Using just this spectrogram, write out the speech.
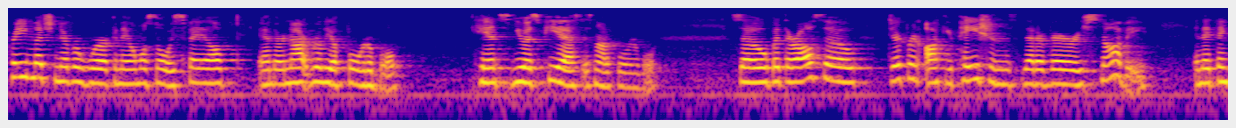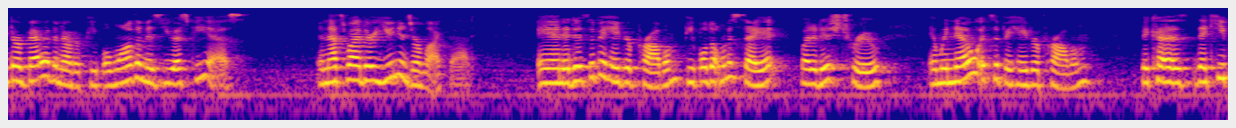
pretty much never work and they almost always fail and they're not really affordable. Hence, USPS is not affordable. So, but there are also different occupations that are very snobby, and they think they're better than other people. One of them is USPS, and that's why their unions are like that. And it is a behavior problem. People don't want to say it, but it is true. And we know it's a behavior problem because they keep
